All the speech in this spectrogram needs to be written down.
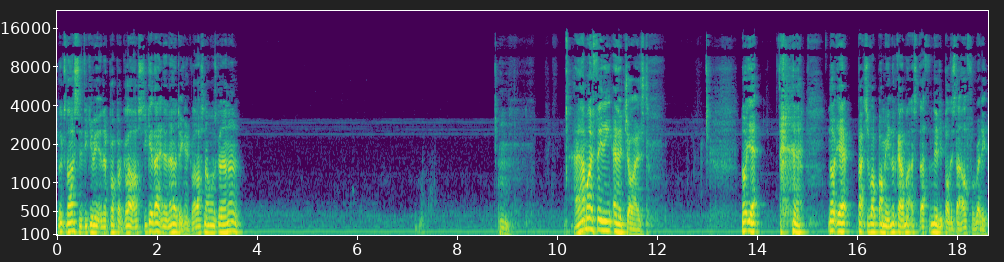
Looks nice if you give it in a proper glass. You get that in an Erdinger glass, no one's going to know. Mm. Am I feeling energised? Not yet. Not yet. Patch of up. I mean, look, I'm, I've nearly polished that off already.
